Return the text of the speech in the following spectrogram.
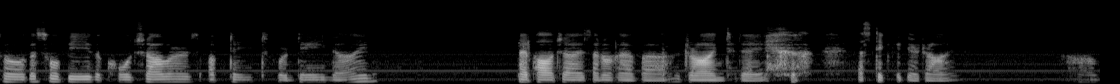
So this will be the cold showers update for day 9. I apologize, I don't have a drawing today, a stick figure drawing. Um,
